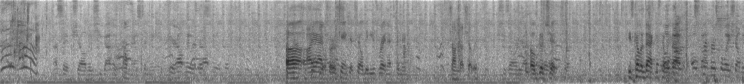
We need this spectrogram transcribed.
I saved Shelby. She got hooked up next to me. Here, help me with this. Uh, I actually can't get Shelby. He's right next to me. Sean got Shelby. She's already off. Oh, good shit. He's coming back. He's Oh coming god! back. Oh, sprint burst away, Shelby.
